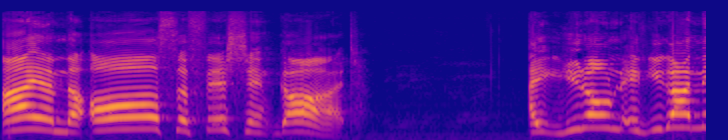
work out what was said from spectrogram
I am the all sufficient God. I, you don't, if you got me,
